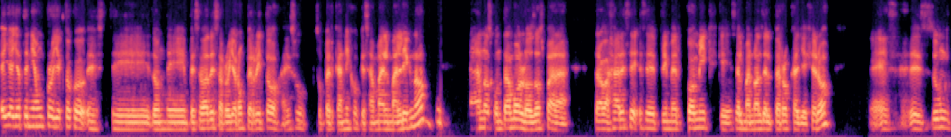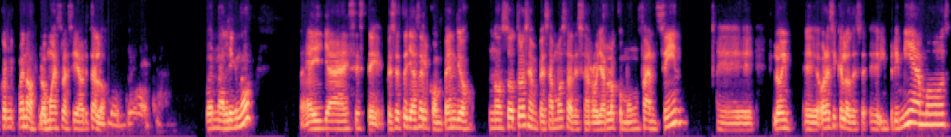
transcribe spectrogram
ella ya tenía un proyecto este, donde empezaba a desarrollar un perrito, ahí su super canijo que se llama El Maligno. Ya nos juntamos los dos para trabajar ese, ese primer cómic que es el Manual del Perro Callejero. Es, es un cómic, bueno, lo muestro así, ahorita lo. Buen Maligno. Ahí ya es este, pues esto ya es el compendio. Nosotros empezamos a desarrollarlo como un fanzine. Eh, lo, eh, ahora sí que lo eh, imprimíamos,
